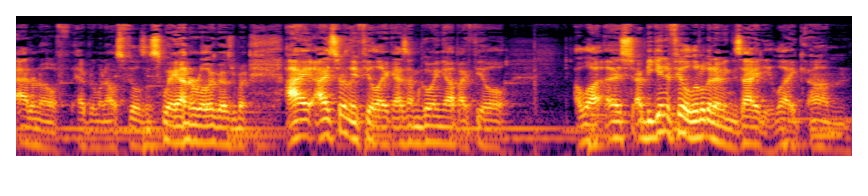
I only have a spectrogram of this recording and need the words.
I don't know if everyone else feels this way on a roller coaster but I I certainly feel like as I'm going up I feel a lot I, I begin to feel a little bit of anxiety like um,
